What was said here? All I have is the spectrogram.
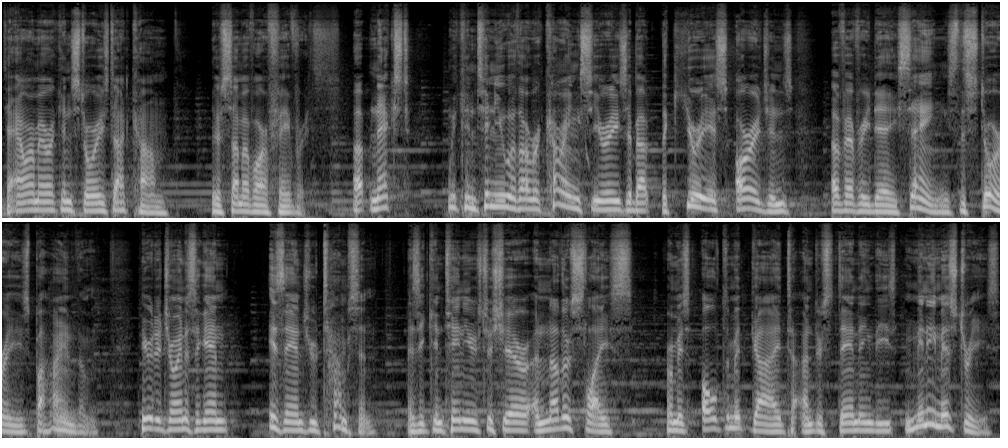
to OurAmericanStories.com. They're some of our favorites. Up next, we continue with our recurring series about the curious origins of everyday sayings, the stories behind them. Here to join us again is Andrew Thompson as he continues to share another slice from his ultimate guide to understanding these mini mysteries,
